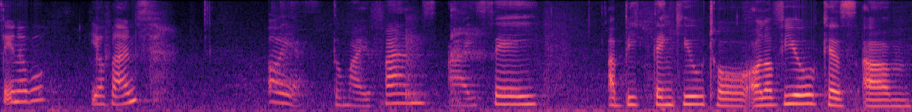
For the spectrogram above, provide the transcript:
Sainabou, your fans. Oh, yes. To my fans, I say a big thank you to all of you because um,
